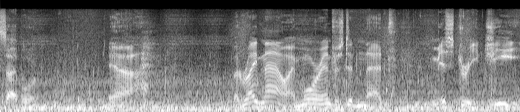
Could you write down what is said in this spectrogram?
Cyborg. Yeah. But right now, I'm more interested in that Mystery G.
